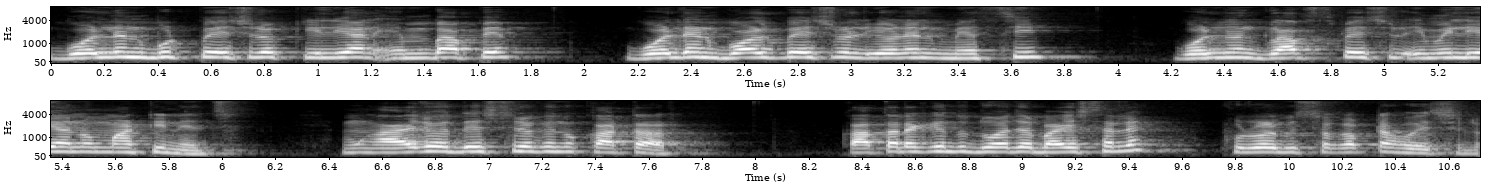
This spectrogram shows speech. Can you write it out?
গোল্ডেন বুট পেয়েছিল কিলিয়ান এমবাপে গোল্ডেন বল পেয়েছিল লিওনেল মেসি গোল্ডেন গ্লাভস পেয়েছিল ইমিলিয়ানো মার্টিনেজ এবং আয়োজক দেশ ছিল কিন্তু কাতার। কাতারে কিন্তু দু হাজার বাইশ সালে ফুটবল বিশ্বকাপটা হয়েছিল।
